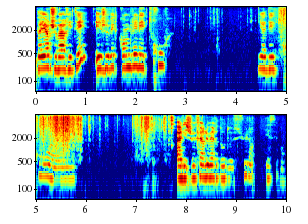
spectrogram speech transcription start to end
d'ailleurs, je vais arrêter et je vais combler les trous. Il y a des trous... Euh, allez, je vais faire le R d'eau dessus, là. Et c'est bon.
